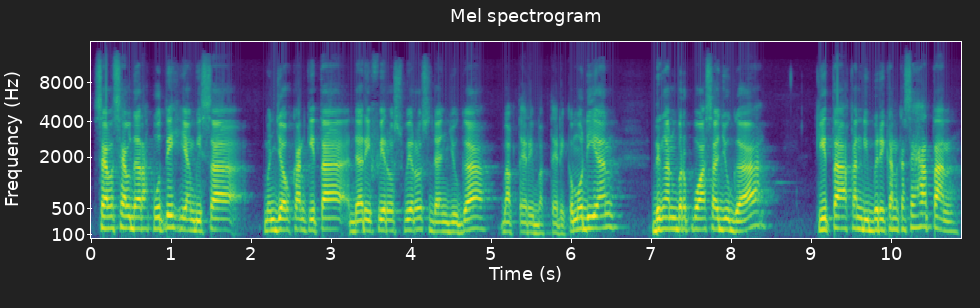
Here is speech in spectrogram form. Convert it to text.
sel-sel darah putih yang bisa menjauhkan kita dari virus-virus dan juga bakteri-bakteri. Kemudian dengan berpuasa juga kita akan diberikan kesehatan.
